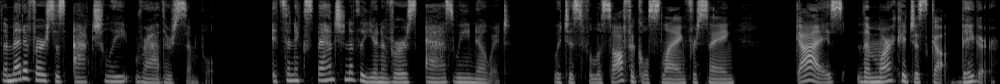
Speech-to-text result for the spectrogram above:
the metaverse is actually rather simple. It's an expansion of the universe as we know it, which is philosophical slang for saying, guys, the market just got bigger.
